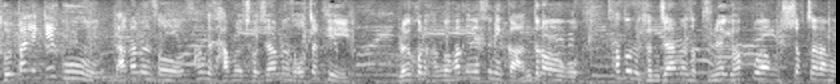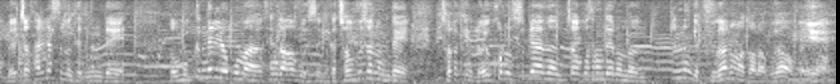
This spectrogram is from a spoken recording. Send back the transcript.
돌 빨리 깨고 나가면서 상대 담을 저지하면서 어차피 럴커를 간 거 확인했으니까 안 들어가고 사도를 견제하면서 분위기 확보하고 추적자랑 멸자 살렸으면 됐는데 너무 끝내려고만 생각하고 있으니까 저그전은 근데 저렇게 럴커를 수비하는 저그 상대로는 뚫는 게 불가능하더라고요. 그래서 예.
